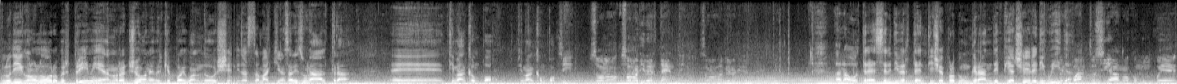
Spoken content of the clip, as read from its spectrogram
Lo dicono loro per primi e hanno ragione perché poi quando scendi da sta macchina sali su un'altra eh, ti manca un po', ti manca un po'. Sì, sono, sono divertenti, sono davvero divertenti. Ah no, oltre ad essere divertenti c'è proprio un grande piacere di guida. Per quanto siano comunque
